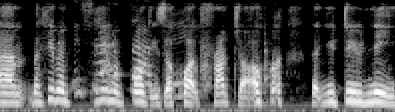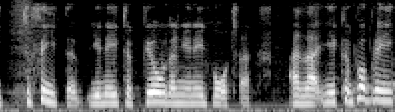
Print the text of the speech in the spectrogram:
um, the human human bodies are quite fragile that you do need to feed them. You need to fuel and you need water and that you can probably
